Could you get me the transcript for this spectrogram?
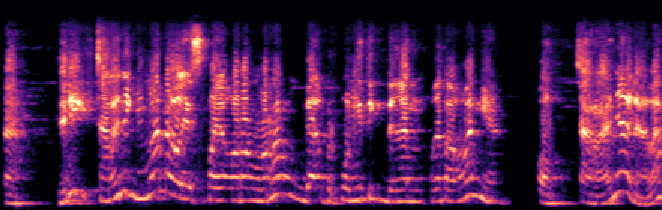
Nah, jadi caranya gimana Le supaya orang-orang nggak berpolitik dengan pengetahuannya? Oh, caranya adalah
